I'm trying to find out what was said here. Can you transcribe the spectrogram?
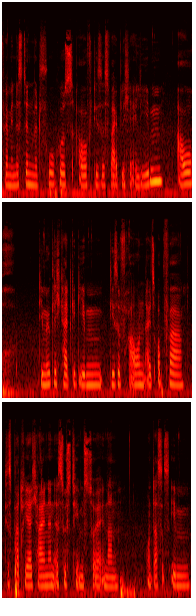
Feministinnen mit Fokus auf dieses weibliche Erleben auch die Möglichkeit gegeben, diese Frauen als Opfer des patriarchalen NS-Systems zu erinnern. Und das ist eben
